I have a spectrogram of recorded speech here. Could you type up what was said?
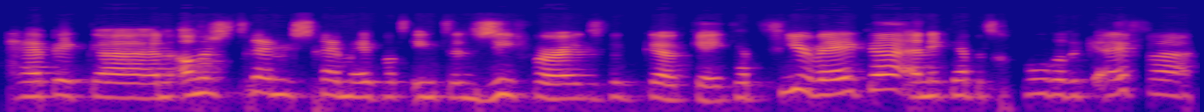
heb ik eh, een ander trainingsschema even wat intensiever. Dus ik, oké, ik heb vier weken en ik heb het gevoel dat ik even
